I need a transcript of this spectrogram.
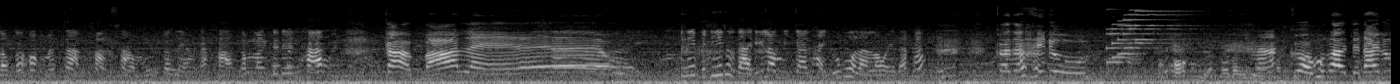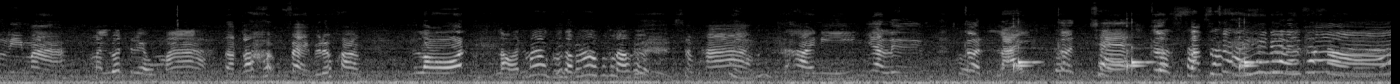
เราก็ออกมาจากเขาสามมุกกันแล้วนะคะกำลังจะเดินทางกลับบ้านแล้วนี่เป็นที่สุดท้ายที่เรามีการถ่ายรูปโพลารอยด์นะคะ ก็จะให้ดูนะกว่าพวกเราจะได้รูปนี้มา มันรวดเร็วมาก แล้วก็แฝงไปด้วยความร้อน ร้อนมากดูสภาพพวกเราเถอะ สภาพท้ายนี้อย่าลืม กดไลค์ กดแชร์ กด subscribe ให้ด้วยนะคะ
